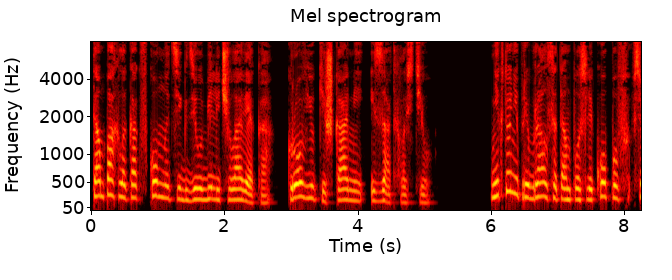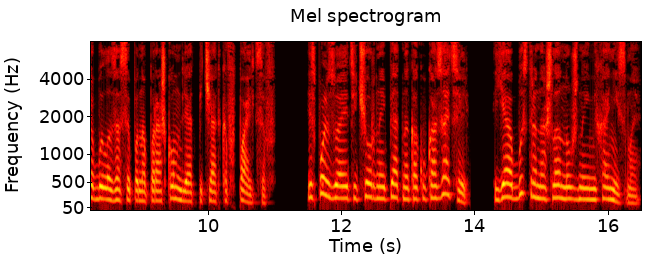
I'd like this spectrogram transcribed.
Там пахло, как в комнате, где убили человека, кровью, кишками и затхлостью. Никто не прибрался там после копов, все было засыпано порошком для отпечатков пальцев. Используя эти черные пятна как указатель, я быстро нашла нужные механизмы.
